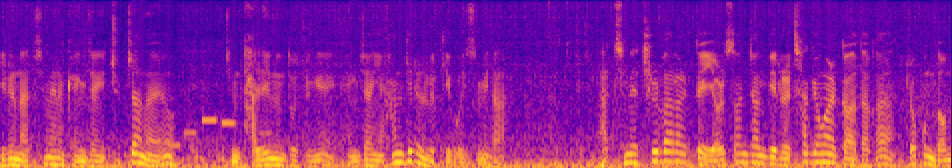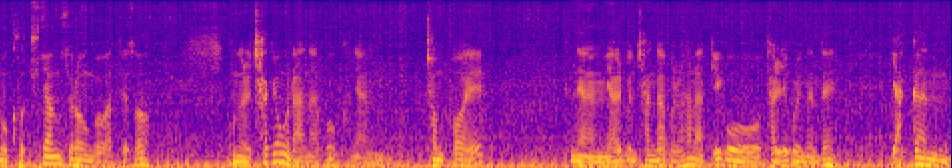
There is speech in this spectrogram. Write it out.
이른 아침에는 굉장히 춥잖아요. 지금 달리는 도중에 굉장히 한기를 느끼고 있습니다. 아침에 출발할 때 열선 장비를 착용할까 하다가 조금 너무 거추장스러운 것 같아서 오늘 착용을 안 하고 그냥 점퍼에 그냥 얇은 장갑을 하나 끼고 달리고 있는데 약간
